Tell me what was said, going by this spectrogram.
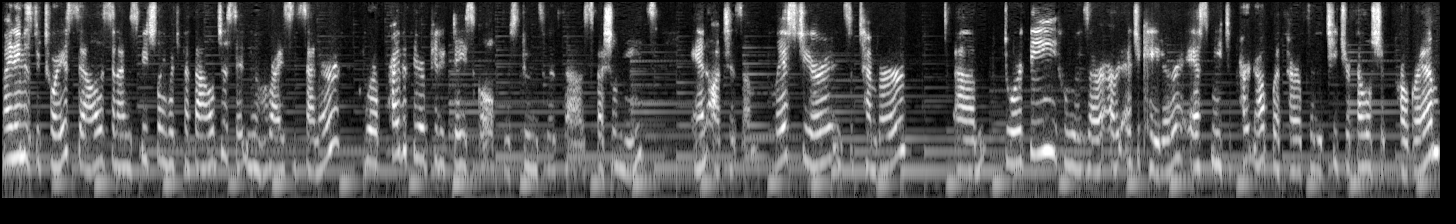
My name is Victoria Salas, and I'm a speech language pathologist at New Horizon Center. We're a private therapeutic day school for students with uh, special needs and autism. Last year in September, um, Dorothy, who is our art educator, asked me to partner up with her for the teacher fellowship program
